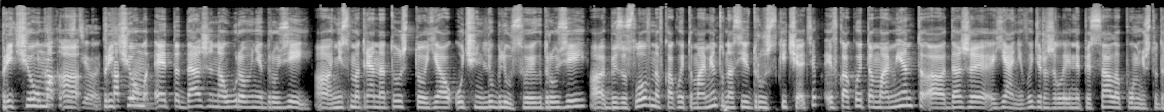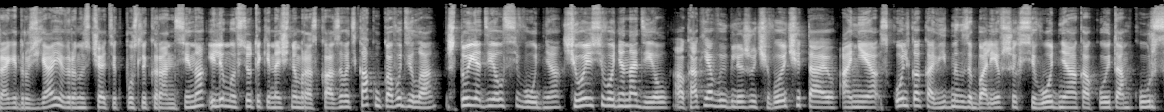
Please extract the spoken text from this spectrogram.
Причем, как это, сделать? причем это даже на уровне друзей. А, несмотря на то, что я очень люблю своих друзей, а, безусловно, в какой-то момент у нас есть дружеский чатик, и в какой-то момент а, даже я не выдержала и написала, помню, что, дорогие друзья, я вернусь в чатик после карантина, или мы все-таки начнем рассказывать, как у кого дела, что я делаю делал сегодня, чего я сегодня надел, а как я выгляжу, чего я читаю, а не сколько ковидных заболевших сегодня, какой там курс,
